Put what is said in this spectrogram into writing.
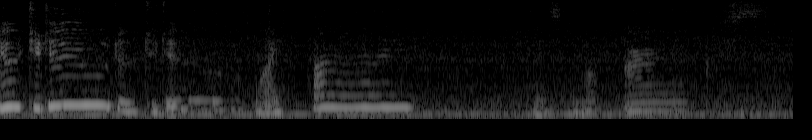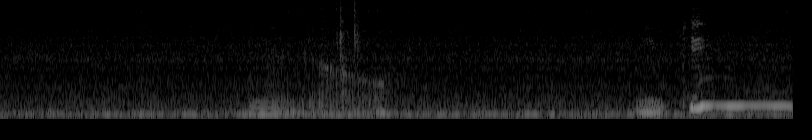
Do do do do do do Wi-Fi. This works. And go. YouTube.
